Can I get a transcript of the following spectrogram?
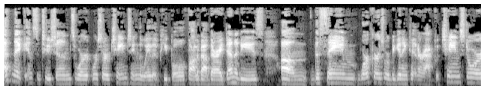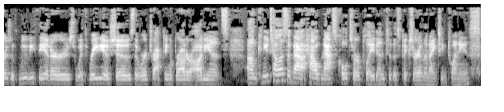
ethnic institutions were were sort of changing the way that people thought about their identities, um, the same workers were beginning to interact with chain stores, with movie theaters, with radio shows that were attracting a broader audience. Um, can you tell us about how mass culture played into this picture in the 1920s?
